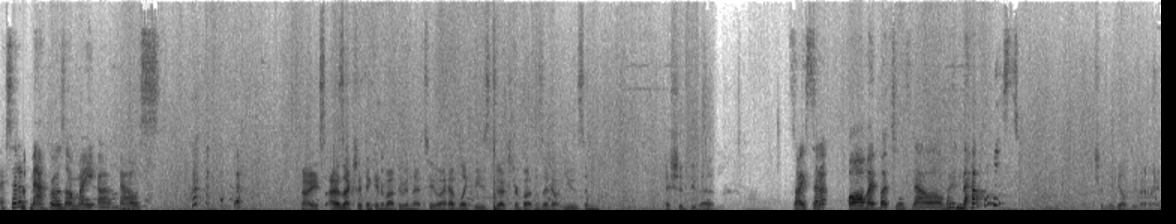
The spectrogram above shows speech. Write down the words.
I set up macros on my uh, mouse. Nice. I was actually thinking about doing that too. I have like these two extra buttons I don't use, and I should do that. So I set up all my buttons now on my mouse. Actually, maybe I'll do that right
